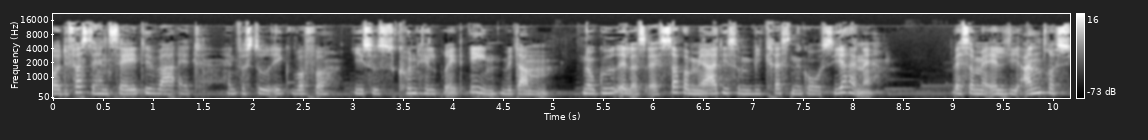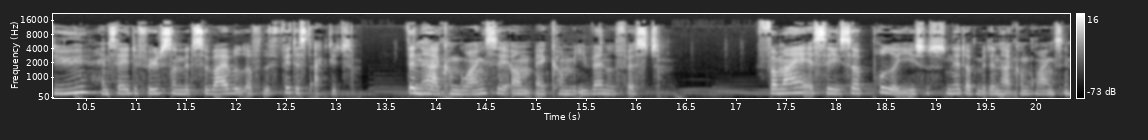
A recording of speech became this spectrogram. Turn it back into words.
Og det første han sagde, det var, at han forstod ikke, hvorfor Jesus kun helbredte en ved dammen, når Gud ellers er så barmhjertig, som vi kristne går og siger, han er. Hvad så med alle de andre syge? Han sagde, det føltes sådan lidt survival of the fittest-agtigt. Den her konkurrence om at komme i vandet først. For mig at se, så bryder Jesus netop med den her konkurrence.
